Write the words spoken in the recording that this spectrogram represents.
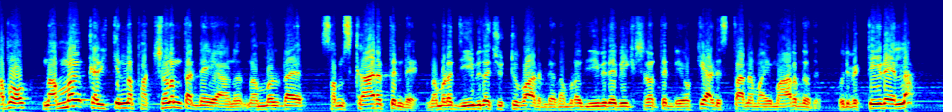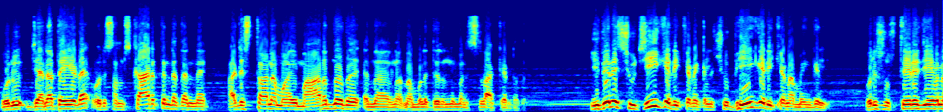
അപ്പോ നമ്മൾ കഴിക്കുന്ന ഭക്ഷണം തന്നെയാണ് നമ്മളുടെ സംസ്കാരത്തിന്റെ നമ്മുടെ ജീവിത ചുറ്റുപാടിന്റെ നമ്മുടെ ജീവിത വീക്ഷണത്തിന്റെ ഒക്കെ അടിസ്ഥാനമായി മാറുന്നത്. ഒരു വ്യക്തിയുടെ അല്ല ഒരു ജനതയുടെ ഒരു സംസ്കാരത്തിന്റെ തന്നെ അടിസ്ഥാനമായി മാറുന്നത് എന്നാണ് നമ്മൾ ഇതിൽ നിന്ന് മനസ്സിലാക്കേണ്ടത്. ഇതിനെ ശുചീകരിക്കണമെങ്കിൽ ശുഭീകരിക്കണമെങ്കിൽ ഒരു സുസ്ഥിര ജീവന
